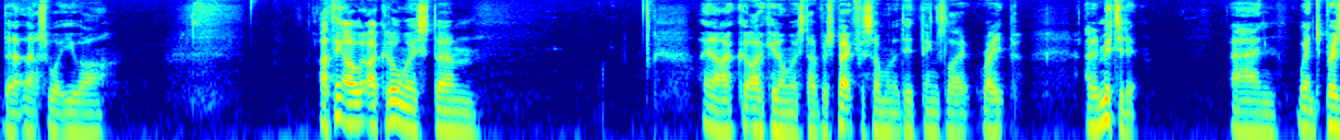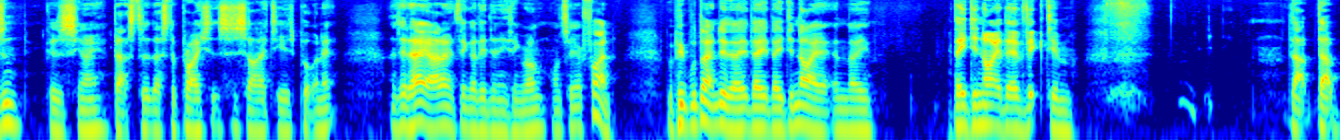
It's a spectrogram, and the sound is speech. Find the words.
that that's what you are. I think I, I could almost um, you know, I could, I could almost have respect for someone that did things like rape and admitted it and went to prison because you know that's the that's the price that society has put on it and said, "Hey, I don't think I did anything wrong." I'd say, "Fine," but people don't do they they they deny it and they they deny their victim that that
